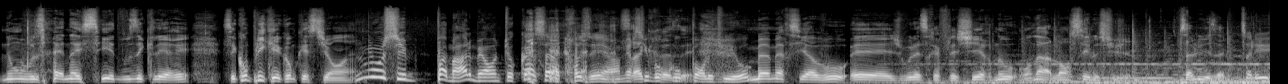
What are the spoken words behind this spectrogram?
Nous, on, vous a, on a essayé de vous éclairer. C'est compliqué comme question. hein. C'est pas mal, mais en tout cas, ça a creusé. hein. A Merci beaucoup pour le tuyau. Mais merci à vous et je vous laisse réfléchir. Nous, on a lancé le sujet. Salut les amis. Salut.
